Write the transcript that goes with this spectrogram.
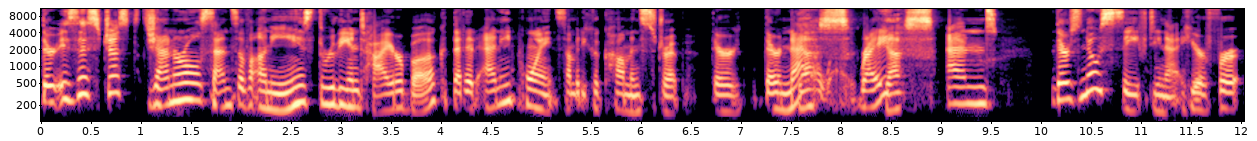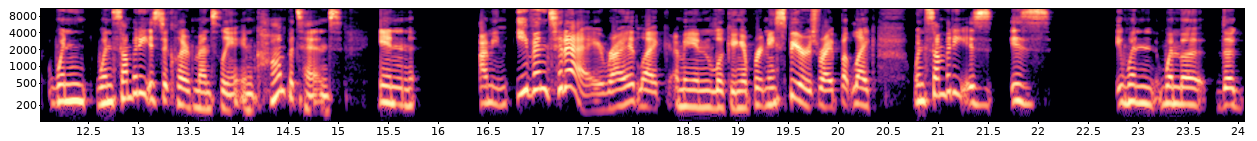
there is this just general sense of unease through the entire book that at any point somebody could come and strip their their neck Yes. away, right? Yes. And there's no safety net here for when when somebody is declared mentally incompetent in I mean, even today, right? Like, I mean, looking at Britney Spears, right? But like when somebody is is when when the the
